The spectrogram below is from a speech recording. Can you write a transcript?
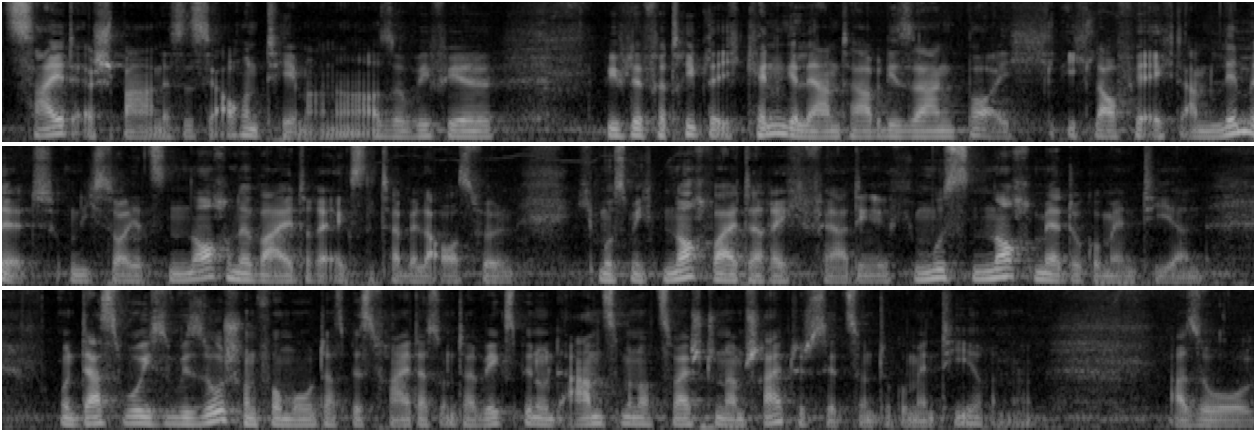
Zeitersparnis ist ja auch ein Thema. Ne? Also wie viel wie viele Vertriebler ich kennengelernt habe, die sagen, boah, ich, ich laufe hier echt am Limit und ich soll jetzt noch eine weitere Excel-Tabelle ausfüllen. Ich muss mich noch weiter rechtfertigen, ich muss noch mehr dokumentieren. Und das, wo ich sowieso schon von Montags bis Freitags unterwegs bin und abends immer noch zwei Stunden am Schreibtisch sitze und dokumentiere. Ne? Also,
